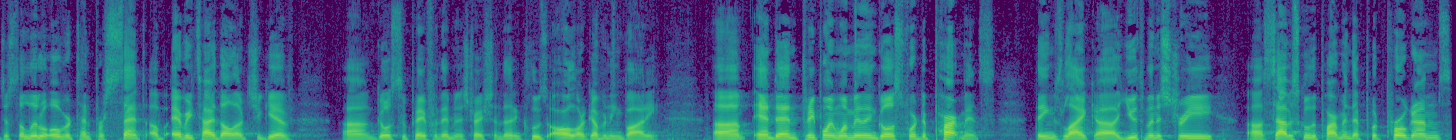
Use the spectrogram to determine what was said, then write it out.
Just a little over 10% of every tithe dollar that you give uh, goes to pay for the administration. That includes all our governing body. Um, and then 3.1 million goes for departments, things like uh, youth ministry, uh, Sabbath school department that put programs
